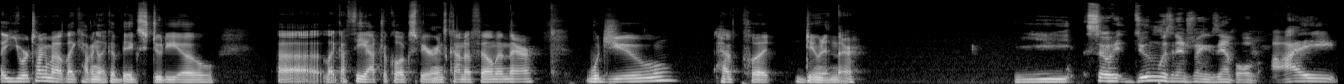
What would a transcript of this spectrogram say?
you were talking about, like having like a big studio, uh, like a theatrical experience kind of film in there. Would you have put Dune in there? Ye- so Dune was an interesting example of I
